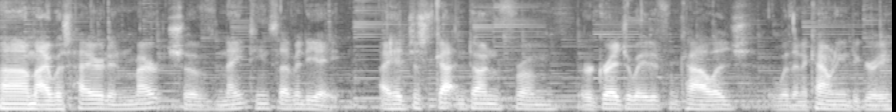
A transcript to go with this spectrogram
Um, I was hired in March of 1978. I had just gotten done from, or graduated from college with an accounting degree,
